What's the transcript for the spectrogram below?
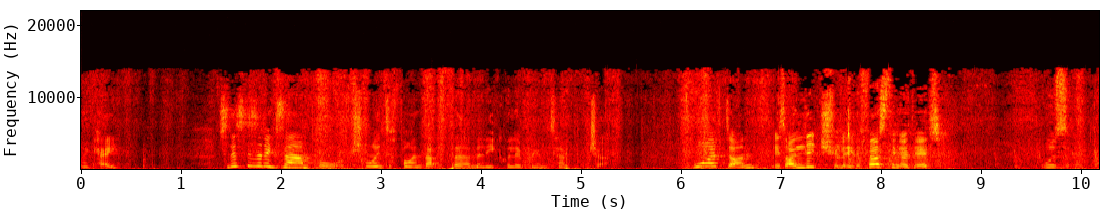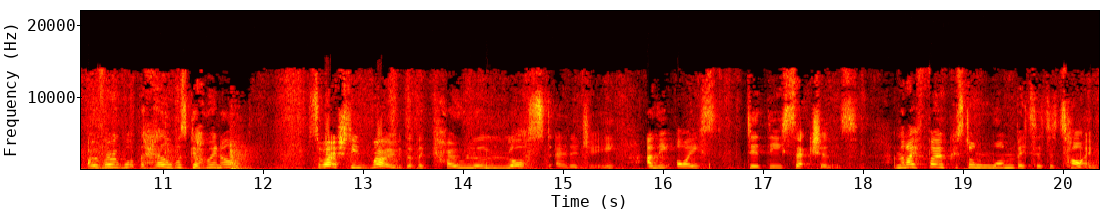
Okay? So this is an example of trying to find that thermal equilibrium temperature. What I've done is I literally, the first thing I did was I wrote what the hell was going on. So I actually wrote that the cola lost energy and the ice did these sections. And then I focused on one bit at a time.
